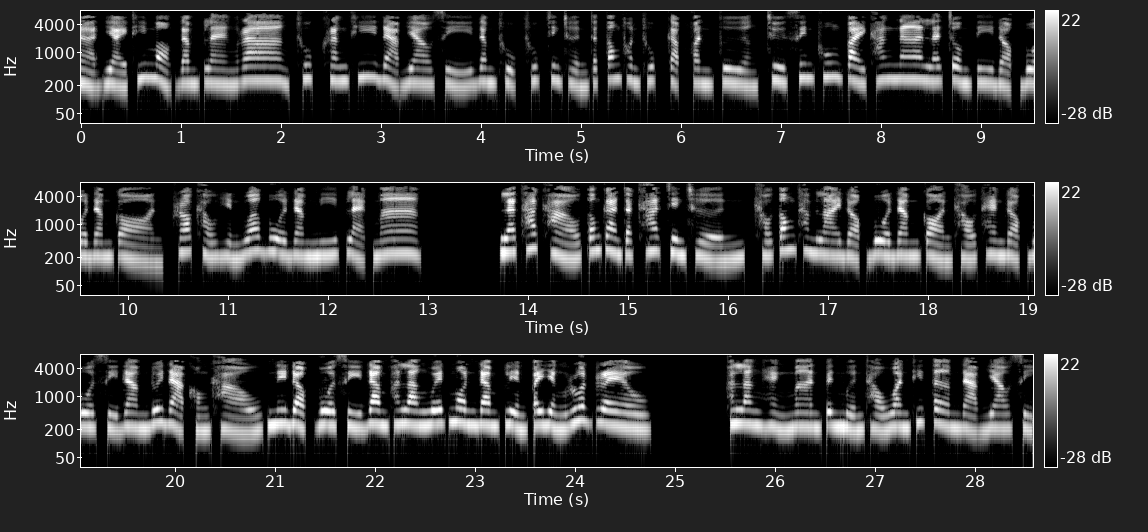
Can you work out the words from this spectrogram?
นาดใหญ่ที่หมอกดำแปลงร่าง ทุกครั้งที่ดาบยาวสีดำถูกทุบจิงเฉินจะต้องทนทุกข์กับฟันเฟือง จือสิ้นพุ่งไปข้างหน้าและโจมตีดอกบัวดำก่อน เพราะเขาเห็นว่าบัวดำนี้แปลกมาก และถ้าเขาต้องการจะฆ่าเจียงเฉิน เขาต้องทำลายดอกบัวดำก่อนเขาแทงดอกบัวสีดำด้วยดาบของเขา ในดอกบัวสีดำพลังเวทมนต์ดำเปลี่ยนไปอย่างรวดเร็ว พลังแห่งมารเป็นเหมือนเถาวันที่เติมดาบยาวสี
